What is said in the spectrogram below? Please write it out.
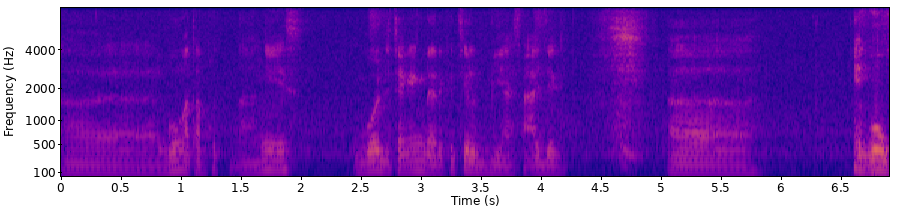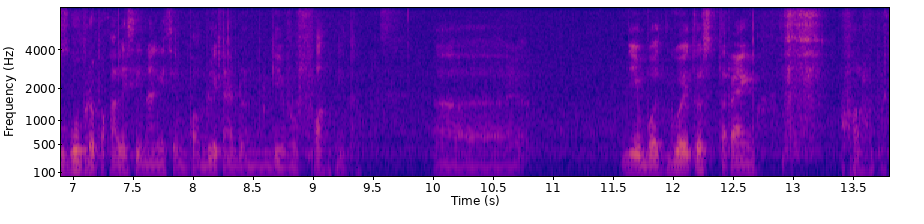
Uh, eh, gue nggak takut nangis. Gue dicengeng dari kecil biasa aja gitu. Uh, eh gue gue berapa kali sih nangis in public I don't give a fuck gitu. Uh, ya buat gue itu strength. Walaupun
